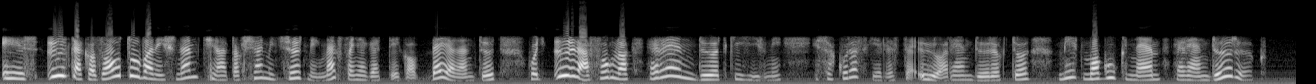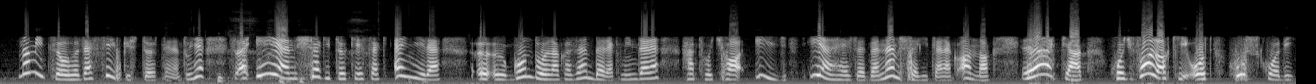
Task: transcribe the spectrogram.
és ültek az autóban, és nem csináltak semmit, sőt, még megfenyegették a bejelentőt, hogy őrá fognak rendőrt kihívni. És akkor azt kérdezte ő a rendőröktől, miért maguk nem rendőrök? Na mit szól hozzá? Szép kis történet, ugye? Szóval ilyen segítőkészek ennyire ö, ö, gondolnak az emberek mindenre, hát hogyha így, ilyen helyzetben nem segítenek annak, látják, hogy valaki ott huszkodik,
